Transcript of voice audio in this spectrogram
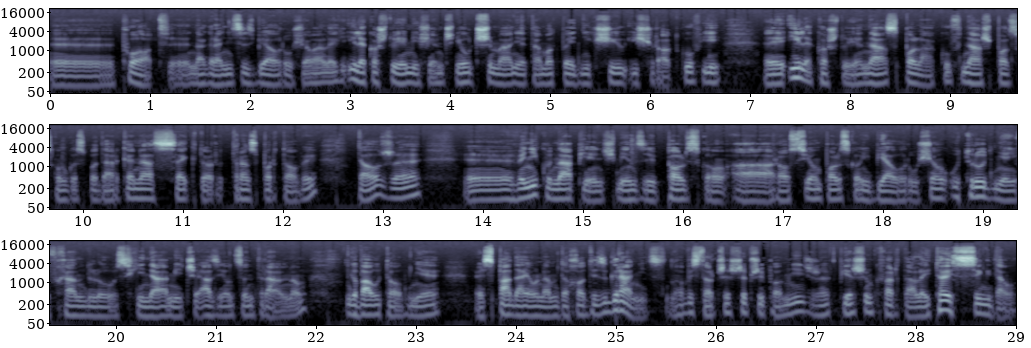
y, płot y, na granicy z Białorusią, ale ile kosztuje miesięcznie utrzymanie tam odpowiednich sił i środków i y, ile kosztuje nas, Polaków, nasz polską gospodarkę, nasz sektor transportowy, to, że y, w wyniku napięć między Polską a Rosją, Polską i Białorusią, utrudnień w handlu z Chinami czy Azją Centralną, gwałtownie spadają nam dochody z granic. No, wystarczy jeszcze przypomnieć, że w pierwszym kwartale, i to jest sygnał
